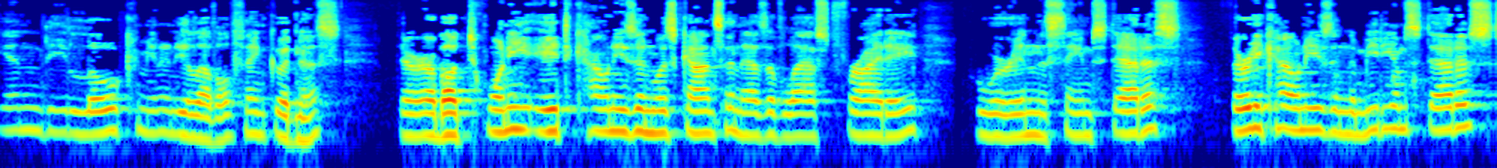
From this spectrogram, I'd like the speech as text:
in the low community level, thank goodness. There are about 28 counties in Wisconsin as of last Friday who were in the same status, 30 counties in the medium status,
